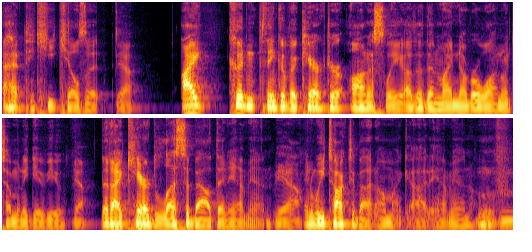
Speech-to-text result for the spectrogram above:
I think he kills it. yeah, I couldn't think of a character, honestly, other than my number one, which I'm going to give you, Yeah. that I cared less about than Ant Man. Yeah. And we talked about, oh my God, Ant Man. Mm-hmm.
